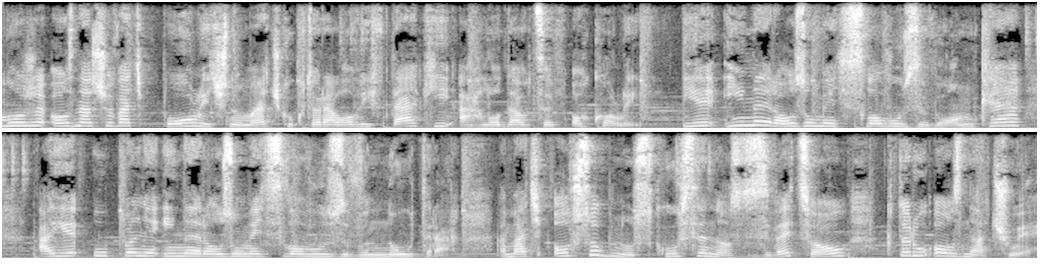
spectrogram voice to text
môže označovať pouličnú mačku, ktorá loví vtáky a hlodavce v okolí. Je iné rozumieť slovu zvonka a je úplne iné rozumieť slovu zvnútra a mať osobnú skúsenosť s vecou, ktorú označuje.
